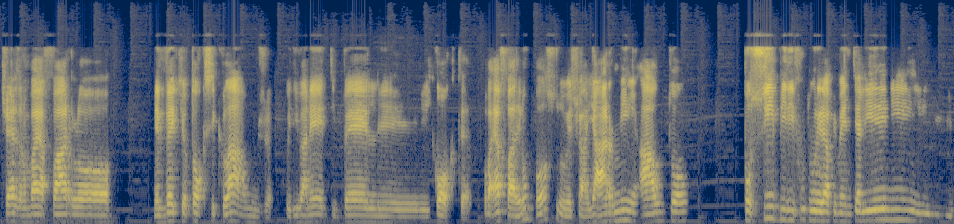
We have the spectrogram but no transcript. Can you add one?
certo, non vai a farlo nel vecchio Toxic Lounge, quei divanetti belli, i cocktail. Vai a fare in un posto dove c'hai armi, auto, possibili futuri rapimenti alieni,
